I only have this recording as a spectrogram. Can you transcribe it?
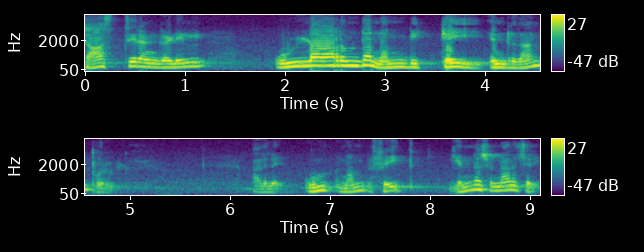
சாஸ்திரங்களில் உள்ளார்ந்த நம்பிக்கை என்றுதான் பொருள். அதில் உம் நம் ஃபெய்த் என்ன சொன்னாலும் சரி.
